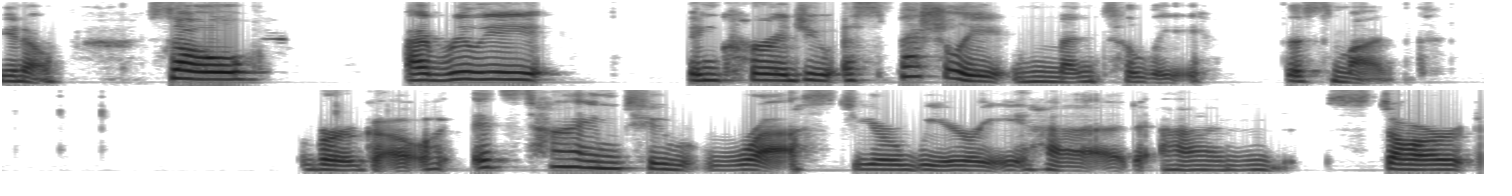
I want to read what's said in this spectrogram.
you know. So I really encourage you, especially mentally this month, Virgo, it's time to rest your weary head and start,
